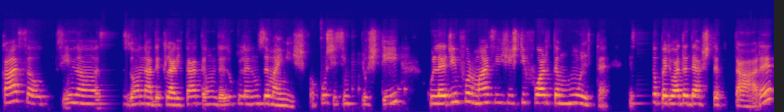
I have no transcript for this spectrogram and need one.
ca să obțină zona de claritate unde lucrurile nu se mai mișcă. Pur și simplu știi, culegi informații și știi foarte multe. Este o perioadă de așteptare,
